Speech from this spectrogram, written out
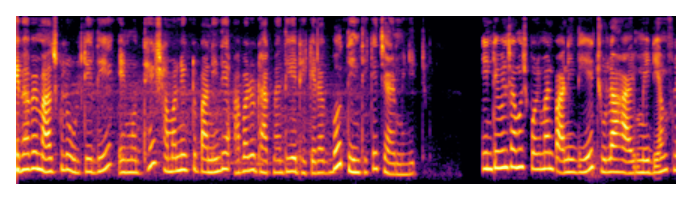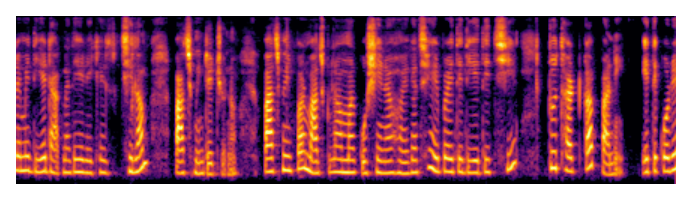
এভাবে মাছগুলো উল্টে দিয়ে এর মধ্যে সামান্য একটু পানি দিয়ে আবারও ঢাকনা দিয়ে ঢেকে রাখব তিন থেকে চার মিনিট। তিন টেবিল চামচ পরিমাণ পানি দিয়ে চুলা হাই মিডিয়াম ফ্লেমে দিয়ে ঢাকনা দিয়ে রেখেছিলাম পাঁচ মিনিটের জন্য। পাঁচ মিনিট পর মাছগুলো আমার কষিয়ে নেওয়া হয়ে গেছে। এরপর এতে দিয়ে দিচ্ছি টু থার্ড কাপ পানি। এতে করে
